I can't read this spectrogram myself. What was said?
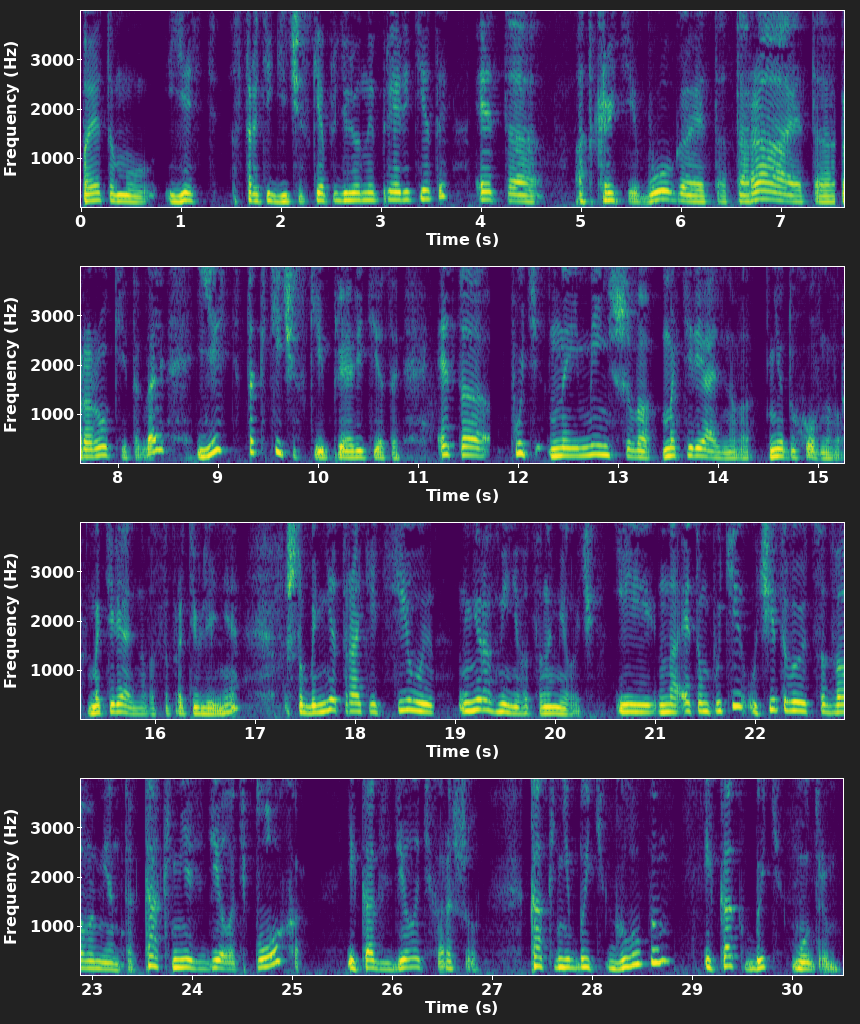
Поэтому есть стратегические определенные приоритеты. Это открытие Бога, это Тара, это пророки и так далее. Есть тактические приоритеты. Это путь наименьшего материального, не духовного, материального сопротивления, чтобы не тратить силы, не размениваться на мелочи. И на этом пути учитываются два момента. Как не сделать плохо – и как сделать хорошо, как не быть глупым и как быть мудрым.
